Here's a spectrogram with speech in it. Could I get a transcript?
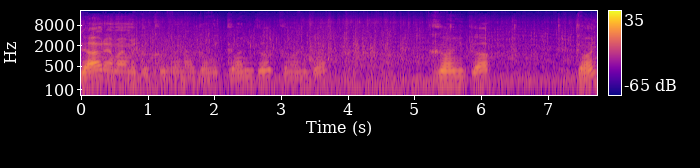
Dobra, mamy go, kurwa, goni, goni go, goni go. Goń go. Goń.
